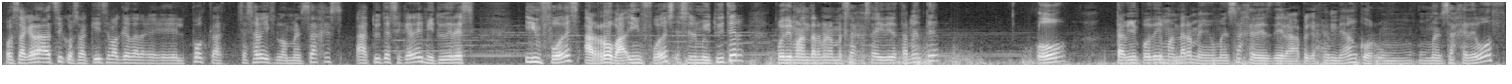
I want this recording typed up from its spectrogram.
O sea que nada chicos, aquí se va a quedar el podcast. Ya sabéis, los mensajes a Twitter si queréis. Mi Twitter es infoes, arroba infoes, ese es mi Twitter. Podéis mandarme los mensajes ahí directamente. O también podéis mandarme un mensaje desde la aplicación de Anchor, un, mensaje de voz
